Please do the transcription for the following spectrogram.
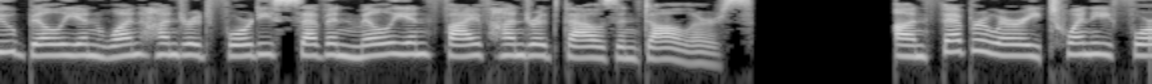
$2,147,500,000. On February 24,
